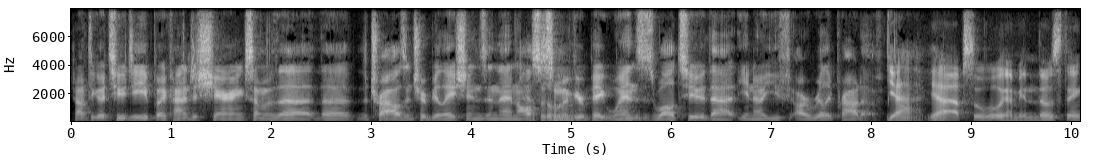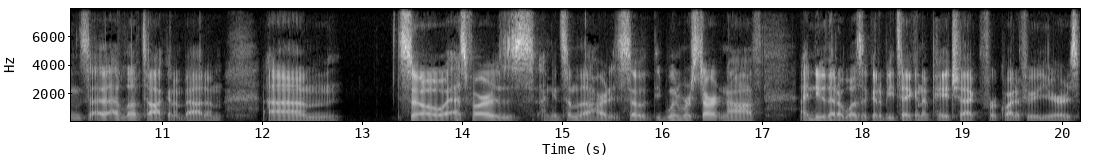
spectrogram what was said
don't have to go too deep, but kind of just sharing some of the the the trials and tribulations, and then also some of your big wins as well too that you know you f- are really proud of. Yeah, yeah, absolutely. I mean, those things I, I love talking about them. Um, so as far as I mean, some of the hardest. So when we're starting off, I knew that I wasn't going to be taking a paycheck for quite a few years.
